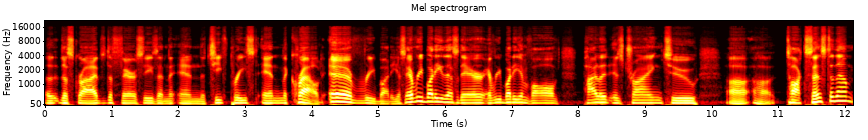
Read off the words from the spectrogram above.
Uh, the scribes, the Pharisees, and the, and the chief priest, and the crowd. Everybody. It's everybody that's there, everybody involved. Pilate is trying to uh, uh, talk sense to them,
